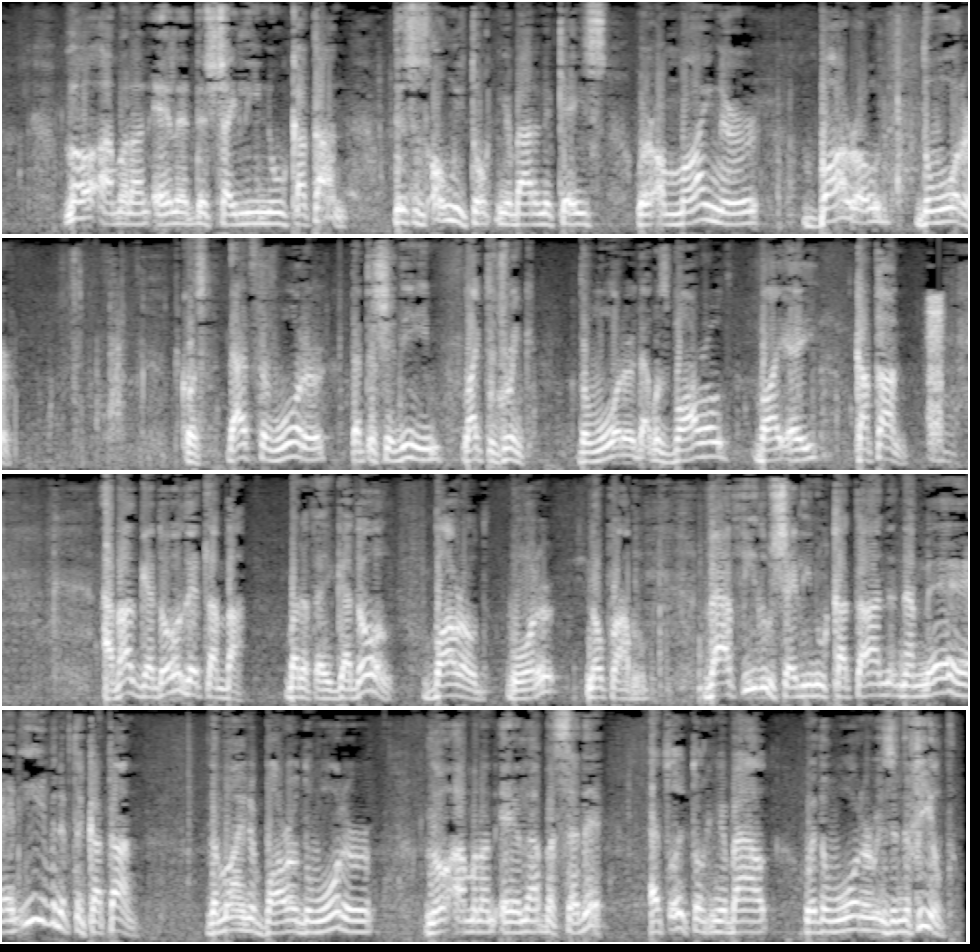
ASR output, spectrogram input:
lo amaran eled shailinu katan. This is only talking about in a case where a minor borrowed the water. Because that's the water that the Shedim like to drink. The water that was borrowed by a katan. Aval gadol let lamba. But if a gadol borrowed water, no problem. Shelinu katan nameh. And even if the katan, the minor borrowed the water, lo amran ela basadeh. That's only talking about where the water is in the field.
